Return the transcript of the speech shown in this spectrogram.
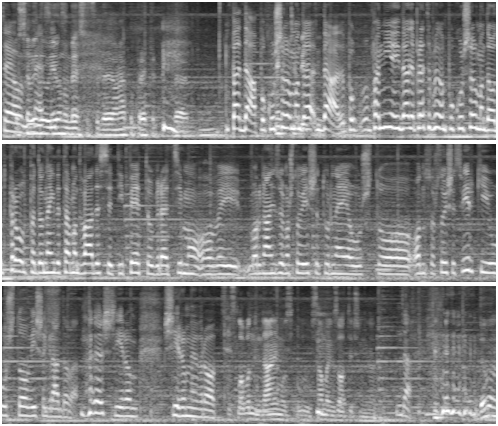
ceo To sam vidio u mesec. junu mesecu da je onako pretrpno, da Pa da, pokušavamo da, da, pa nije i dalje pretrpeno, pokušavamo da od prvog pa do negde tamo 25. recimo ovaj, organizujemo što više turneja u što, odnosno što više svirki u što više gradova širom, širom Evrope. Sa slobodnim danima u, u samo egzotičnim gradovima. Da. Dobro,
